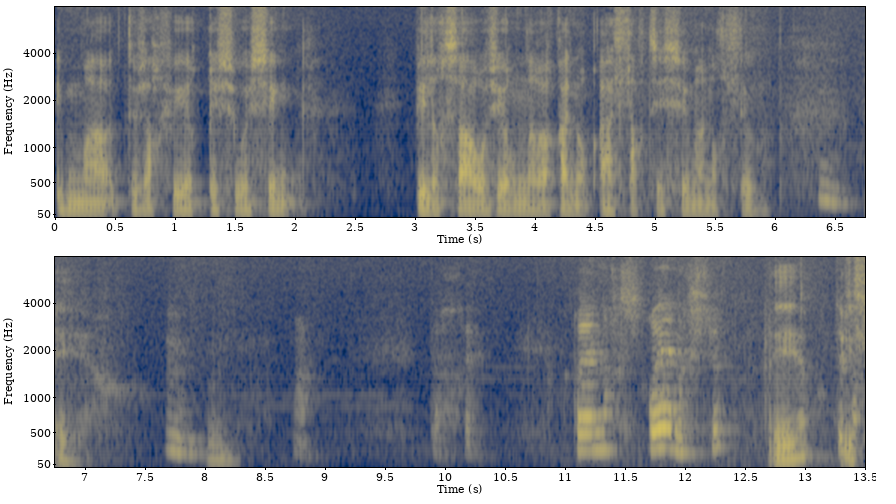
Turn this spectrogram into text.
имма тусарфигеққиссуассин пилерсаарусиорнерақаноқ ааллартиссиманерлугу ия торре қуянарл қуянарлу ия иллус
